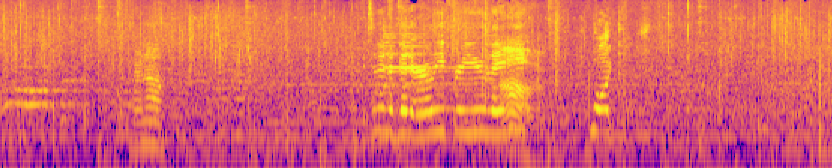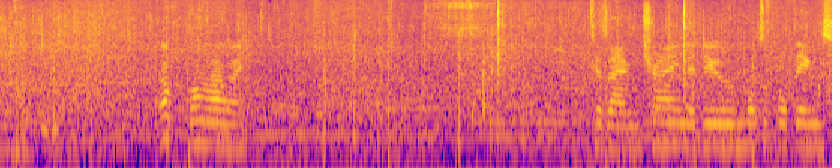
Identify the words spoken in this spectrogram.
I don't know. Isn't it a bit early for you, lady? Ah, why? Oh, going the wrong way. Because I'm trying to do multiple things.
